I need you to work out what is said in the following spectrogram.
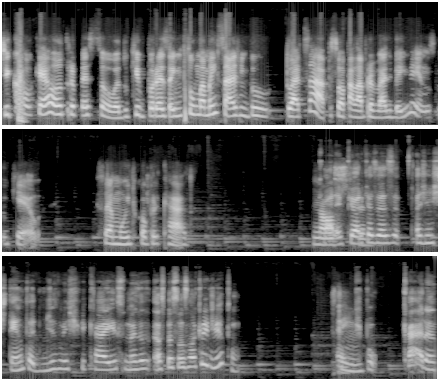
de qualquer outra pessoa. Do que, por exemplo, uma mensagem do, do WhatsApp. Sua palavra vale bem menos do que ela. Isso é muito complicado. Nossa. Cara, é pior que às vezes a gente tenta desmistificar isso, mas as pessoas não acreditam. Sim. É, tipo, cara,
